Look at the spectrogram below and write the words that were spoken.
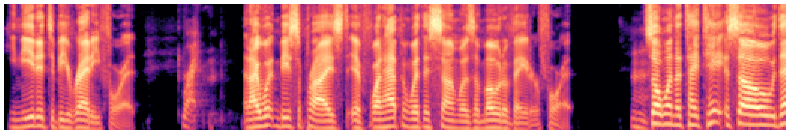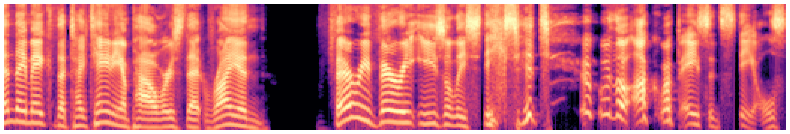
He needed to be ready for it. Right. And I wouldn't be surprised if what happened with his son was a motivator for it. Mm-hmm. So when the titan, so then they make the titanium powers that Ryan very, very easily sneaks into the aqua base and steals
